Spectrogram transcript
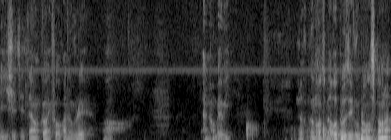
il s'est éteint encore, il faut renouveler. Ah non, ben oui. Je recommence. Ben, reposez-vous pendant ce temps-là.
